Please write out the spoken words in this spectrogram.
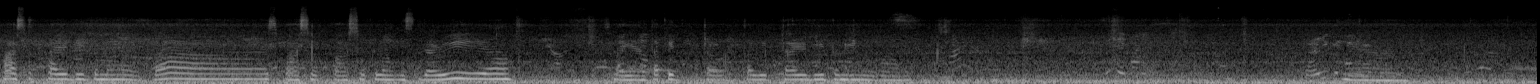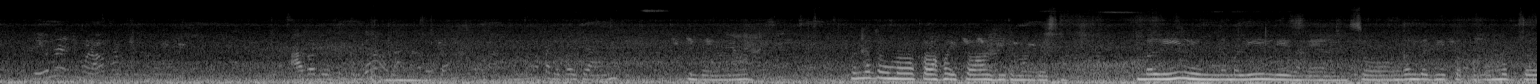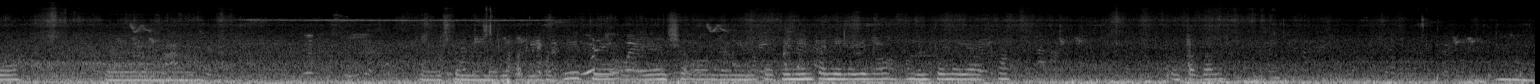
Pasok tayo dito mga guys. Pasok, pasok lang is the real. So, ayan. Tapid, ta tawid tayo dito mga guys. Ayan. Diba? Wala bang mga kahoy-kahoy dito mga guys. Malilim na malilim. Ayan. So, ang ganda dito pag umupo. Um, kung gusto mo maglakad-lakad dito. O, ayan siya. O, ang dami na ko. Pininta nila yun. O, minto na yata. Ang tagal. Hmm.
